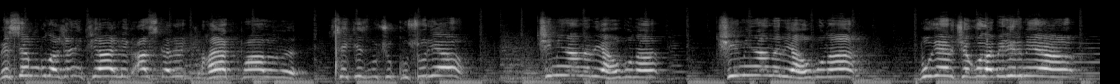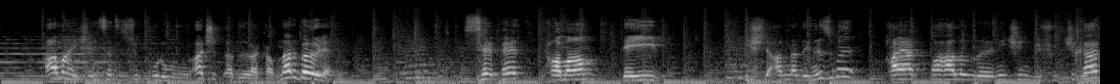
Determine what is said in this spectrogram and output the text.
Ve sen bulacaksın iki aylık asgari hayat pahalılığını. Sekiz buçuk kusur ya. Kim inanır yahu buna? Kim inanır yahu buna? Bu gerçek olabilir mi ya? Ama işte İstatistik Kurumu'nun açıkladığı rakamlar böyle. Sepet tamam değil. İşte anladınız mı? Hayat pahalılığı için düşük çıkar.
